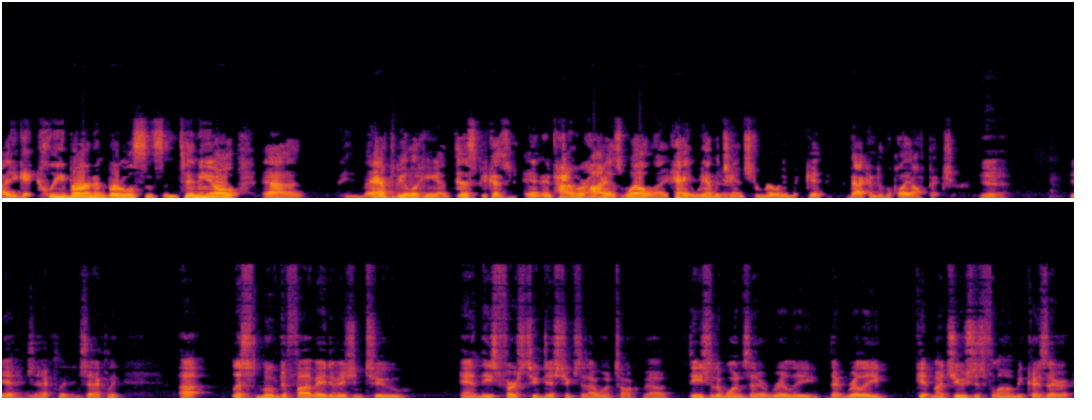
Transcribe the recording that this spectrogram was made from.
uh, you get Cleburne and Burleson Centennial. Uh, they have to be looking at this because, and, and, Tyler High as well. Like, hey, we have a yeah. chance to really get back into the playoff picture. Yeah, yeah, exactly, exactly. Uh, let's move to 5A Division Two, and these first two districts that I want to talk about. These are the ones that are really that really get my juices flowing because they're,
